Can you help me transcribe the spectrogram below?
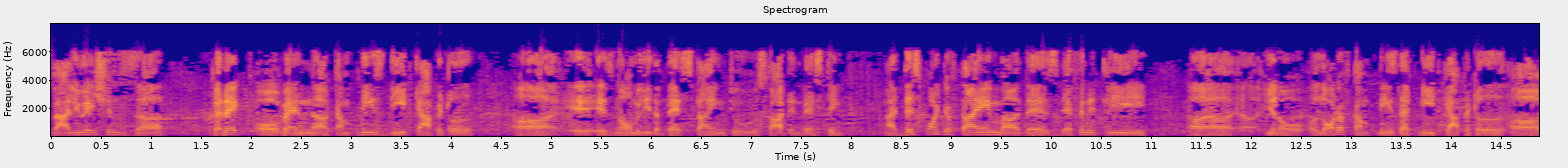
Valuations uh, correct or when uh, companies need capital uh, is normally the best time to start investing. At this point of time, uh, there's definitely uh, you know, a lot of companies that need capital, uh,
